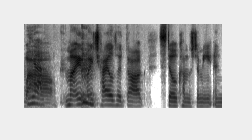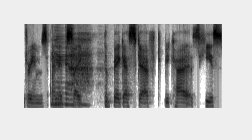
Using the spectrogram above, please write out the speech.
wow yeah. my my childhood dog still comes to me in dreams and yeah. it's like the biggest gift because he's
